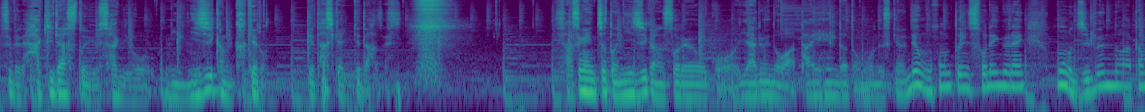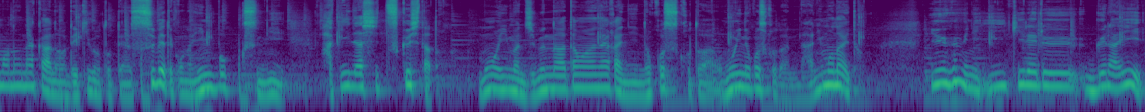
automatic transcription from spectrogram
全て吐き出すという作業に2時間かけろって確か言ってたはずです。さすがにちょっと2時間それをこうやるのは大変だと思うんですけどでも本当にそれぐらいもう自分の頭の中の出来事っていうのは全てこのインボックスに吐き出し尽くしたともう今自分の頭の中に残すことは思い残すことは何もないというふうに言い切れるぐらい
